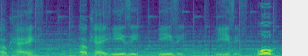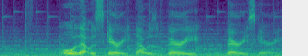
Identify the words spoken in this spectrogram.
Okay. Okay, easy, easy, easy. Whew! Oh, that was scary. That was very, very scary.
